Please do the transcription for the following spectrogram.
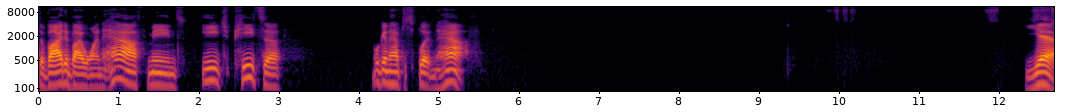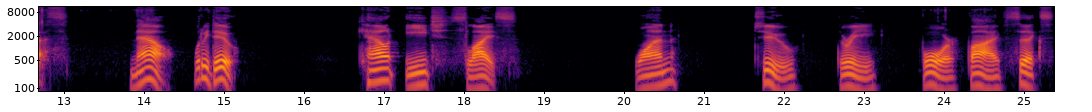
divided by 1 half means each pizza we're going to have to split in half. Yes. Now, What do we do? Count each slice. One, two, three, four, five, six,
